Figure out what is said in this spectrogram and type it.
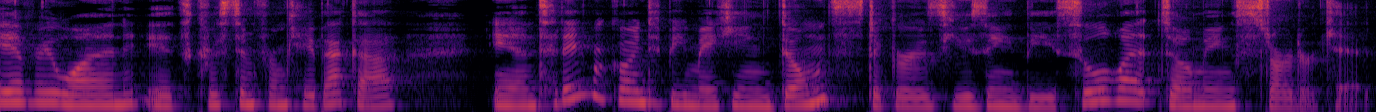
Hey everyone, it's Kristen from k.becca, and today we're going to be making domed stickers using the Silhouette Doming Starter Kit.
